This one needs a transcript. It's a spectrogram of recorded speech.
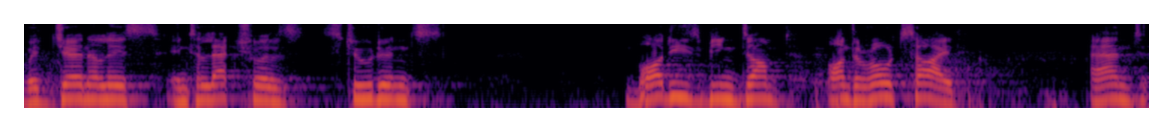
with journalists, intellectuals, students, bodies being dumped on the roadside. And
